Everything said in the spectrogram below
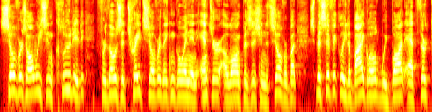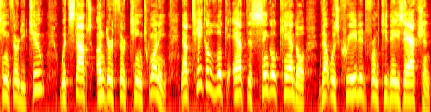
Silver's always included for those that trade silver. They can go in and enter a long position in silver. But specifically to buy gold, we bought at 1332 with stops under 1320. Now take a look at the single candle that was created from today's action.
